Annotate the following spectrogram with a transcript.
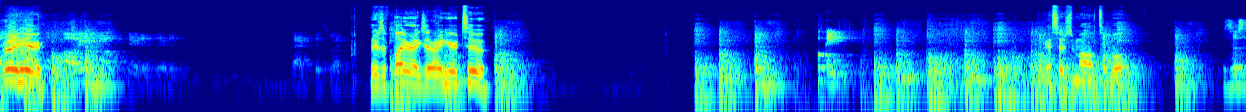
Oh, here. Here. Here. Back this way. There's a fire exit right here too. Okay. guess there's multiple. Is this?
